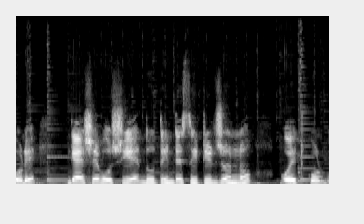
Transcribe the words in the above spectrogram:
করে গ্যাসে বসিয়ে দু তিনটে সিটির জন্য ওয়েট করব।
